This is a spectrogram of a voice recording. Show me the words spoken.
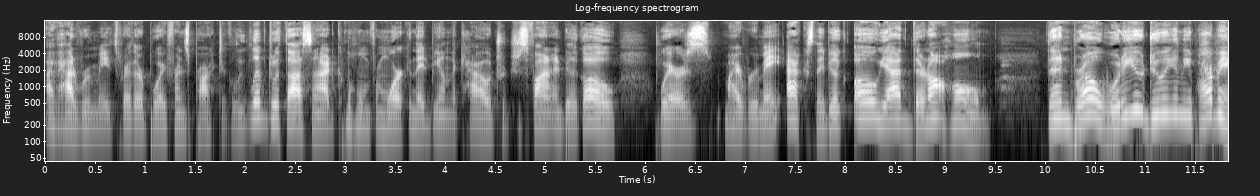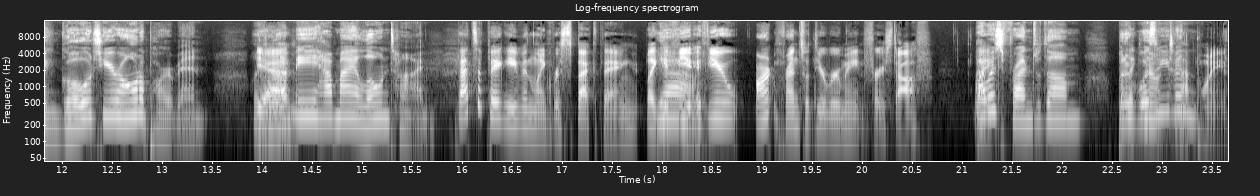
I've had roommates where their boyfriends practically lived with us, and I'd come home from work and they'd be on the couch, which is fine. I'd be like, oh, where's my roommate X? And they'd be like, oh, yeah, they're not home. Then, bro, what are you doing in the apartment? Go to your own apartment. Like, Yeah. let me have my alone time. That's a big, even like respect thing. Like Yeah. if you if you aren't friends with your roommate, first off, I was friends with them, but like it wasn't even to that point.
